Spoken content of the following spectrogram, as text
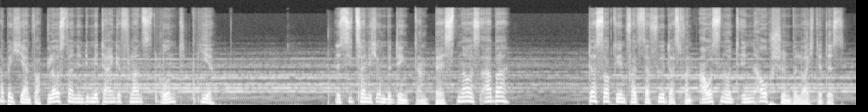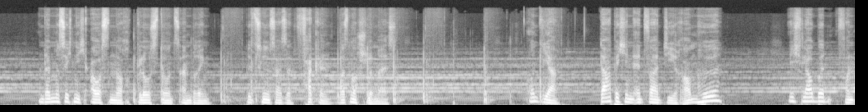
Habe ich hier einfach Glowstone in die Mitte eingepflanzt und hier, es sieht zwar nicht unbedingt am besten aus, aber das sorgt jedenfalls dafür, dass von außen und innen auch schön beleuchtet ist. Und dann muss ich nicht außen noch Glowstones anbringen, beziehungsweise Fackeln, was noch schlimmer ist. Und ja, da habe ich in etwa die Raumhöhe. Ich glaube, von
